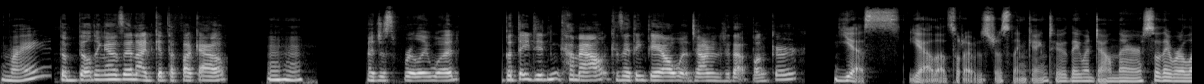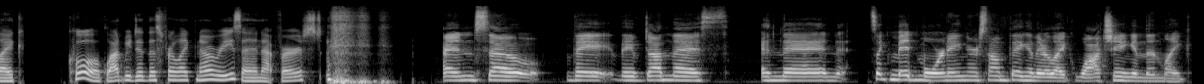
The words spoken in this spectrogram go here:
right. the building I was in. I'd get the fuck out. Mm-hmm. I just really would. But they didn't come out because I think they all went down into that bunker. Yes. Yeah, that's what I was just thinking too. They went down there. So they were like, cool. Glad we did this for like no reason at first. And so they they've done this and then it's like mid-morning or something and they're like watching and then like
